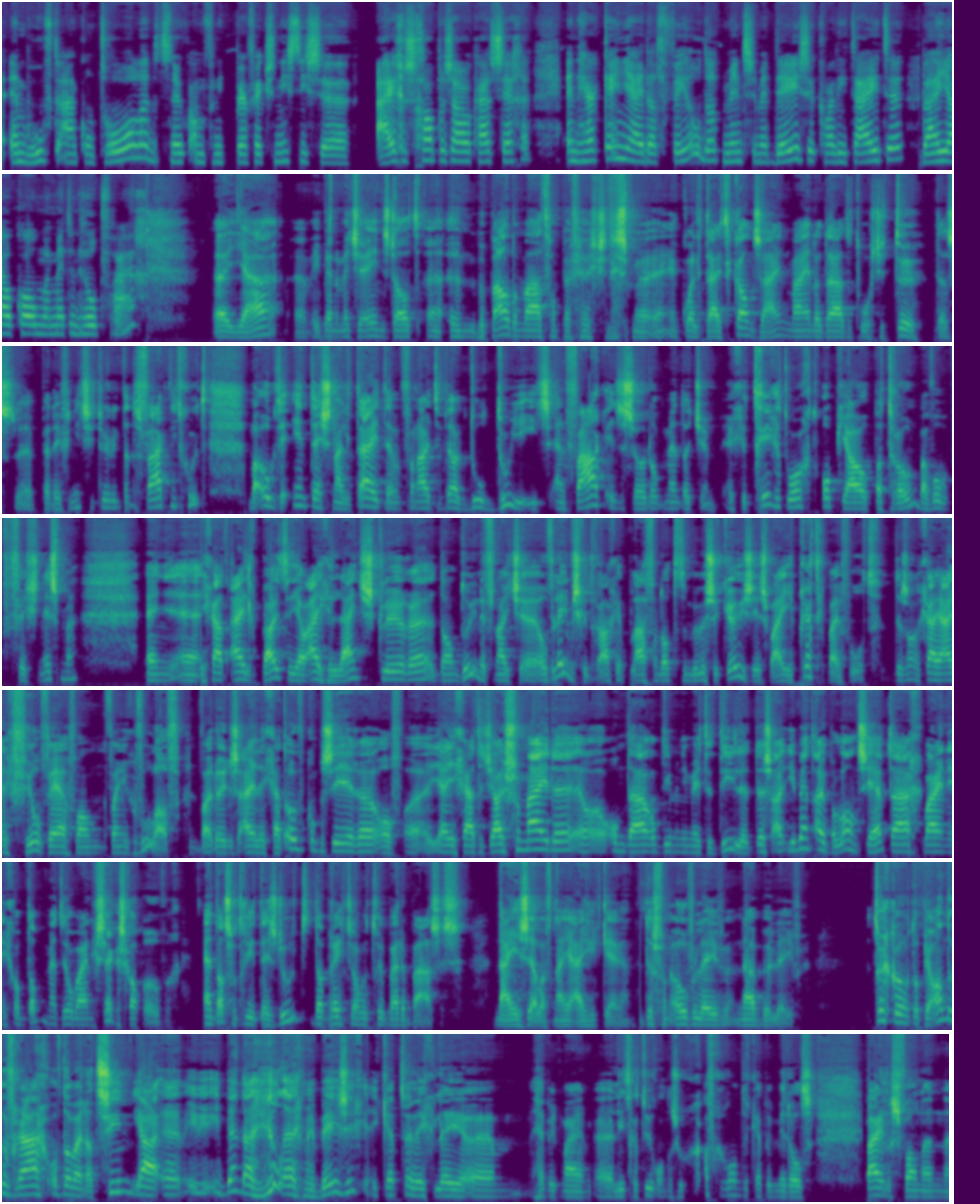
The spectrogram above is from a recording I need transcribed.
en behoefte aan controle. Dat zijn ook allemaal van die perfectionistische eigenschappen, zou ik haast zeggen. En herken jij dat veel? Dat mensen met deze kwaliteiten bij jou komen met een hulpvraag? Uh, ja, uh, ik ben het met je eens dat uh, een bepaalde maat van perfectionisme en, kwaliteit kan zijn. Maar inderdaad, het woordje te, dat is per definitie natuurlijk, dat is vaak niet goed. Maar ook de intentionaliteit en vanuit welk doel doe je iets. En vaak is het zo dat op het moment dat je getriggerd wordt op jouw patroon, bijvoorbeeld perfectionisme, en je gaat eigenlijk buiten jouw eigen lijntjes kleuren, dan doe je het vanuit je overlevingsgedrag in plaats van dat het een bewuste keuze is waar je je prettig bij voelt. Dus dan ga je eigenlijk veel ver van, van je gevoel af. Waardoor je dus eigenlijk gaat overcompenseren of uh, je gaat het juist vermijden om daar op die manier mee te dealen. Dus je bent uit balans. Je hebt daar weinig, op dat moment heel weinig over. En dat is wat doet, dat brengt je dan weer terug bij de basis. Naar jezelf, naar je eigen kern. Dus van overleven naar beleven terugkomend op je andere vraag, of dat wij dat zien. Ja, uh, ik, ben daar heel erg mee bezig. Ik heb twee weken geleden uh, heb ik mijn uh, literatuuronderzoek afgerond. Ik heb inmiddels pijlers van een,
